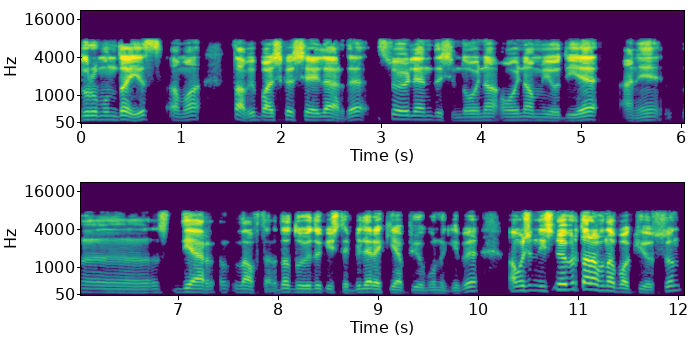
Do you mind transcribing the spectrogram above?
durumundayız. Ama tabii başka şeyler de söylendi şimdi oyna, oynamıyor diye hani e, diğer lafları da duyduk işte bilerek yapıyor bunu gibi. Ama şimdi işin öbür tarafına bakıyorsun.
